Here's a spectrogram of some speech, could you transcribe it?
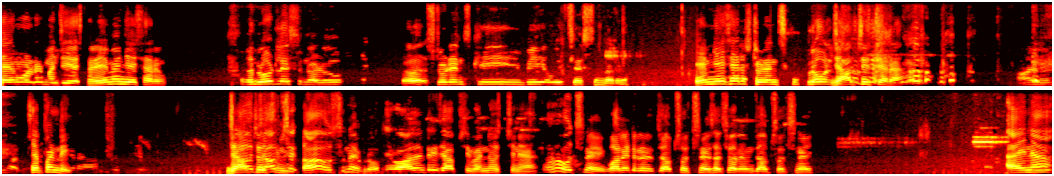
జగన్మోహన్ రెడ్డి మంచిగా చేస్తున్నారు. ఏమేం చేశారు? రోడ్లు వేస్తున్నాడు స్టూడెంట్స్కి ఇవి చేస్తున్నారు. ఏం చేశారు స్టూడెంట్స్కి జాబ్స్ ఇచ్చారా? చెప్పండి. జాబ్స్ జాబ్స్ వస్తున్నాయి బ్రో వాలంటరీ జాబ్స్ ఇవన్నీ వచ్చినాయా? వచ్చినాయి. వాలంటీర్ జాబ్స్ వచ్చినాయి సచివాలయం జాబ్స్ వచ్చినాయి. అయినా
